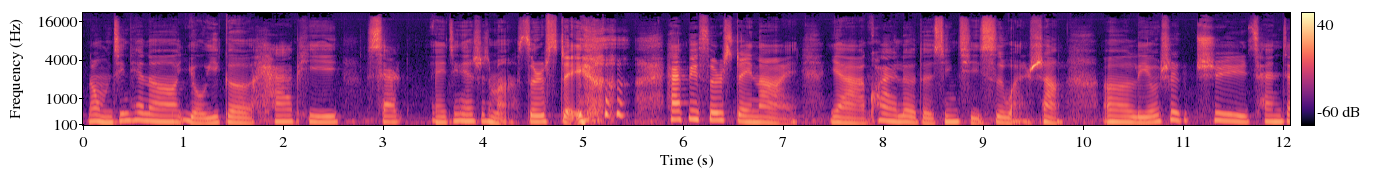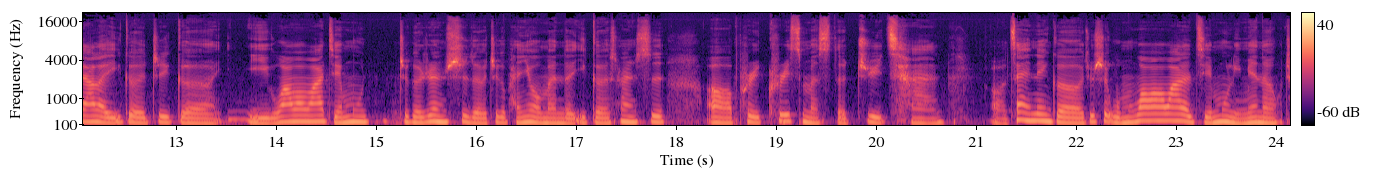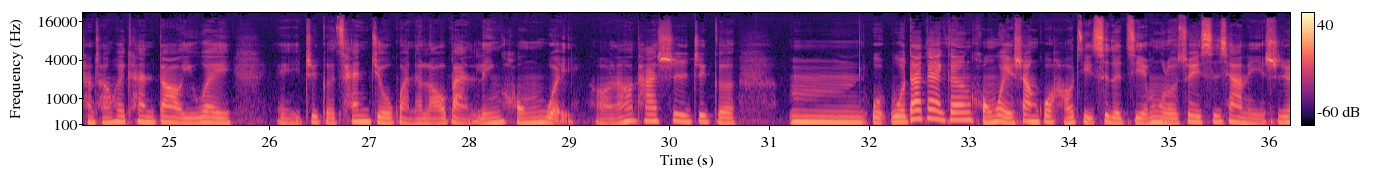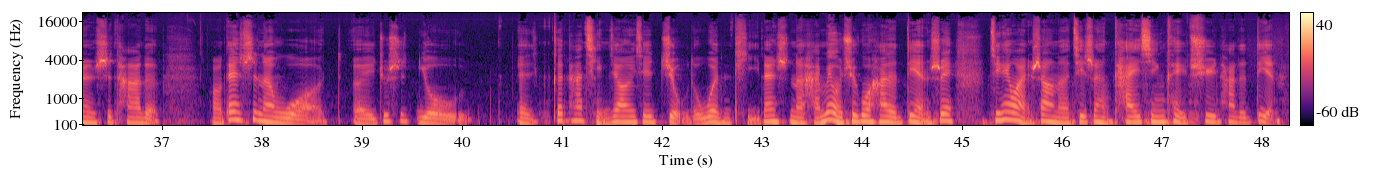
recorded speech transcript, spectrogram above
那我们今天呢有一个 Happy Sat，哎，今天是什么 Thursday？Happy Thursday night 呀，快乐的星期四晚上。呃，理由是去参加了一个这个以哇哇哇节目这个认识的这个朋友们的一个算是呃 Pre Christmas 的聚餐。呃，在那个就是我们哇哇哇的节目里面呢，常常会看到一位诶，这个餐酒馆的老板林宏伟啊，然后他是这个，嗯，我我大概跟宏伟上过好几次的节目了，所以私下呢也是认识他的哦。但是呢，我呃就是有呃跟他请教一些酒的问题，但是呢还没有去过他的店，所以今天晚上呢，其实很开心可以去他的店。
